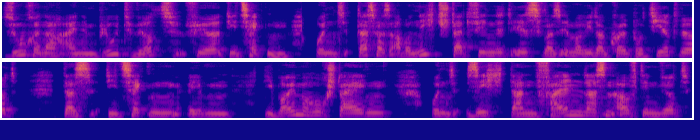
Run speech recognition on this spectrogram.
Suche nach einem Blutwirt für die Zecken. Und das, was aber nicht stattfindet, ist, was immer wieder kolportiert wird, dass die Zecken eben die Bäume hochsteigen und sich dann fallen lassen auf den Wirt,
